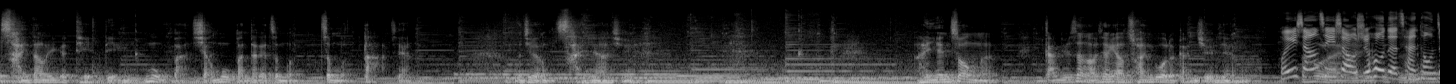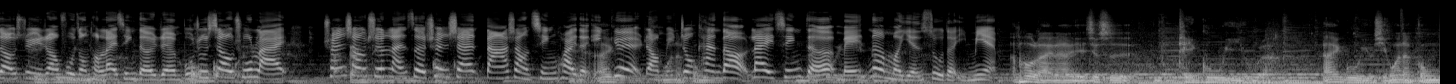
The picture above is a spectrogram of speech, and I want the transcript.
踩到了一个铁钉木板，小木板大概这么这么大这样，我就踩下去，很严重啊，感觉上好像要穿过的感觉这样。回想起小时候的惨痛教训，让副总统赖清德忍不住笑出来。穿上深蓝色衬衫，搭上轻快的音乐，让民众看到赖清德没那么严肃的一面。后来呢，也就是贴牛油啦，哎，牛油喜欢的公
